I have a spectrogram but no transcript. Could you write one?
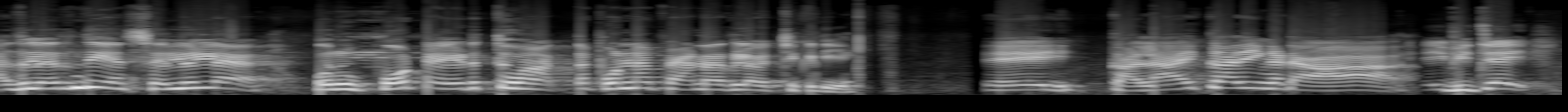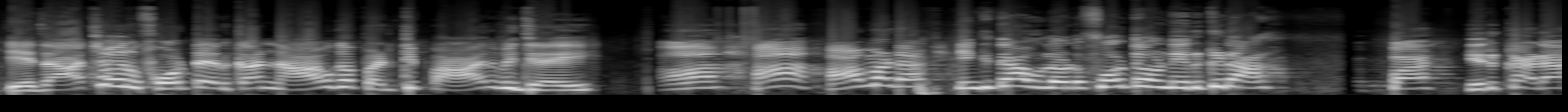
அதுல இருந்து என் செல்லுல ஒரு போட்டோ எடுத்து உன் அத்தை பொண்ண பேனர்ல வச்சுக்கிறியே ஏய் கலாய்க்காதீங்கடா. ஏய் விஜய் ஏதாச்சும் ஒரு போட்டோ இருக்கான்னு ஞாபகப்படுத்தி பாரு விஜய். ஆ ஆ ஆமாடா. என்கிட்ட அவளோட போட்டோ ஒன்னு இருக்குடா. அப்பா இருக்காடா?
